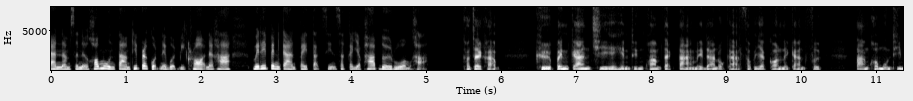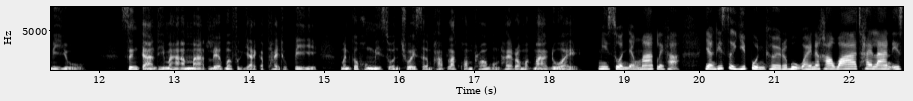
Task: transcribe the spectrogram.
การนำเสนอข้อมูลตามที่ปรากฏในบทวิเคราะห์นะคะ ไม่ได้เป็นการไปตัดสินศักยภาพโดยรวมค่ะ เข้าใจครับ คือเป็นการชี้ให้เห็นถึงความแตกต่างในด้านโอกาสทรัพยากรในการฝึก ตามข้อมูลที่มีอยู่ซึ่งการที่มหาอำมาตย์เลือกมาฝึกใหญ่กับไทยทุกปี มันก็คงมีส่วนช่วยเสริมภาพลักษณ์ความพร้อมของไทยเรามาก ๆ ด้วย มีส่วนอย่างมากเลยค่ะ อย่างที่สื่อญี่ปุ่นเคยระบุไว้นะคะว่า Thailand is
